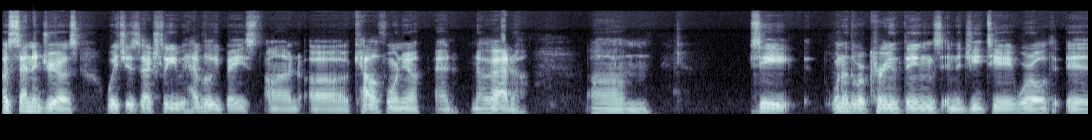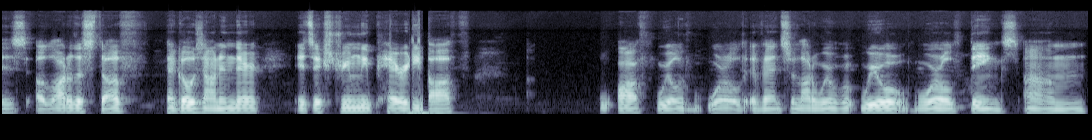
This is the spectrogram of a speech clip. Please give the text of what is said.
of San Andreas, which is actually heavily based on uh, California and Nevada. Um, see, one of the recurring things in the GTA world is a lot of the stuff that goes on in there. It's extremely parodied off off real world events, a lot of real real world things. Um,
